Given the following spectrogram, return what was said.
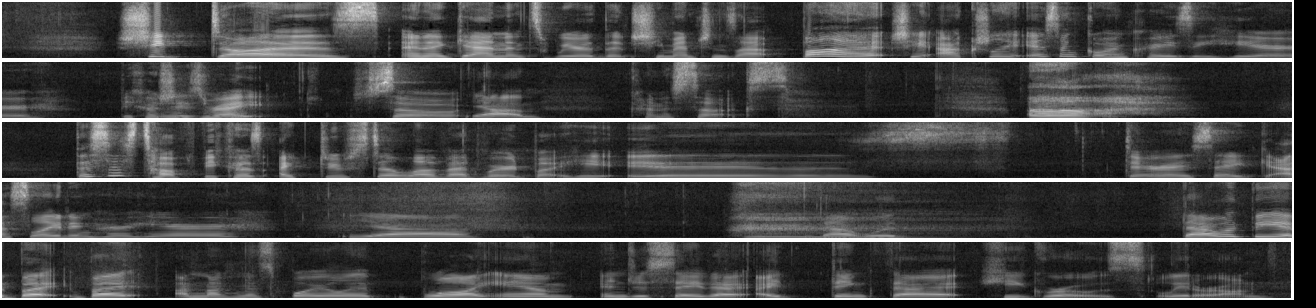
She does, and again, it's weird that she mentions that, but she actually isn't going crazy here because she's Mhm. right. So Yeah, kind of sucks. Ugh. This is tough because I do still love Edward, but he is, dare I say, gaslighting her here. yeah. That would that would be it. But but I'm not gonna spoil it. Well, I am, and just say that I think that he grows later on.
